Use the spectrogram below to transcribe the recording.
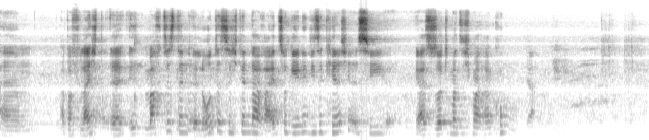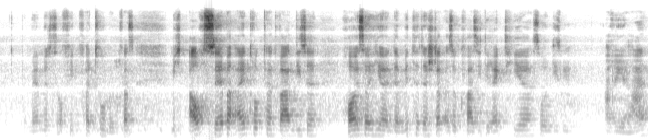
Ähm, aber vielleicht äh, macht es denn, lohnt es sich denn da reinzugehen in diese Kirche? Ist sie, ja, also sollte man sich mal angucken? Ja. Dann werden wir das auf jeden Fall tun. Und was mich auch sehr beeindruckt hat, waren diese Häuser hier in der Mitte der Stadt, also quasi direkt hier so in diesem Areal,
